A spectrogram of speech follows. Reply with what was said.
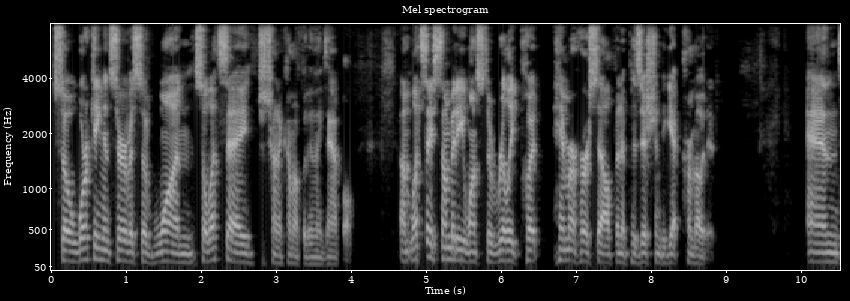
So working in service of one. So let's say, just trying to come up with an example. Um, let's say somebody wants to really put him or herself in a position to get promoted. And,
